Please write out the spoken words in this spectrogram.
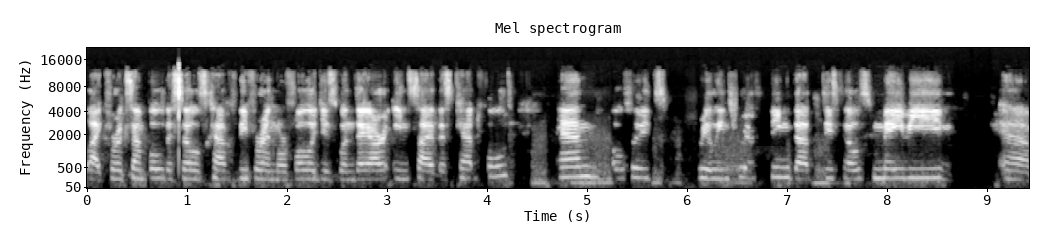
Like, for example, the cells have different morphologies when they are inside the scaffold. And also, it's really interesting that these cells maybe uh,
